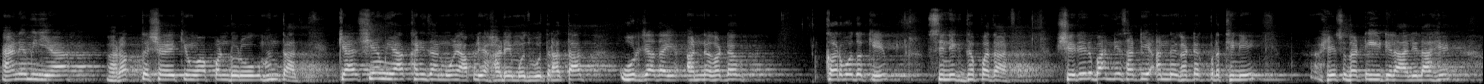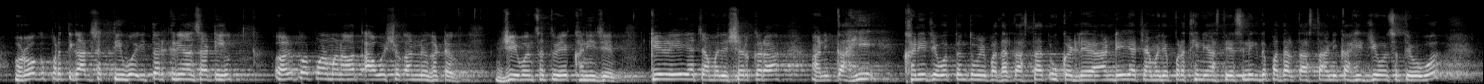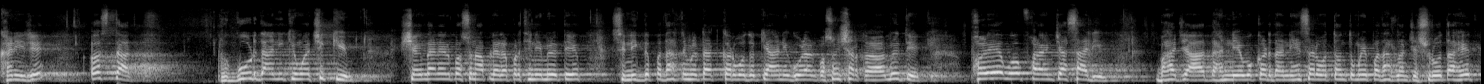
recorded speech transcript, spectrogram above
ॲनेमिनिया रक्तक्षय किंवा पंडरोग म्हणतात. कॅल्शियम या खनिजांमुळे आपले हाडे मजबूत राहतात. ऊर्जादायी अन्नघटक कर्बोदके स्निग्ध पदार्थ. शरीर बांधणीसाठी अन्न घटक प्रथिने हे सुद्धा टी ई टीला आलेलं आहे. रोगप्रतिकारशक्ती व इतर क्रियांसाठी अल्प प्रमाणात आवश्यक अन्न घटक जीवनसत्वे खनिजे केळे याच्यामध्ये शर्करा आणि काही खनिजे व तंतुमय पदार्थ असतात. उकडलेले अंडे याच्यामध्ये प्रथिने असते स्निग्ध पदार्थ असतात आणि काही जीवनसत्वे व खनिजे असतात. गुड दाणी किंवा चिक्की शेंगदाण्यांपासून आपल्याला प्रथिने मिळते स्निग्ध पदार्थ मिळतात कर्बोदके आणि गुळांपासून शर्करा मिळते. फळे व फळांच्या साली भाज्या धान्य व कडधान्य हे सर्व तंतुमय पदार्थांचे स्रोत आहेत.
